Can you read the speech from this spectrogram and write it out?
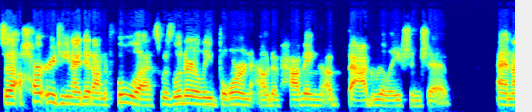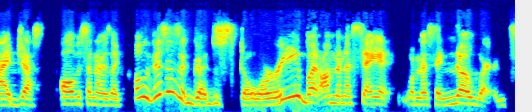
So, that heart routine I did on Fool Us was literally born out of having a bad relationship. And I just, all of a sudden, I was like, oh, this is a good story, but I'm going to say it, I'm going to say no words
